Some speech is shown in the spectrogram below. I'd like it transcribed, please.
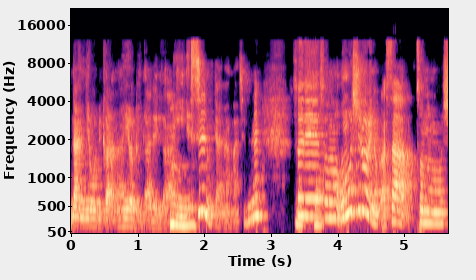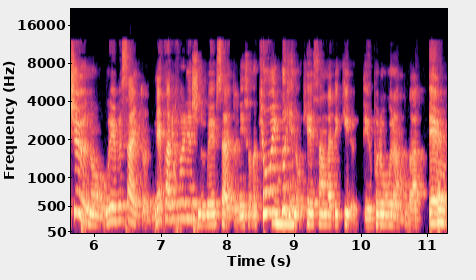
何曜日から何曜日があれがいいです、みたいな感じでね。それで、その面白いのがさ、その州のウェブサイトにね、カリフォルニア州のウェブサイトにその養育費の計算ができるっていうプログラムがあって、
